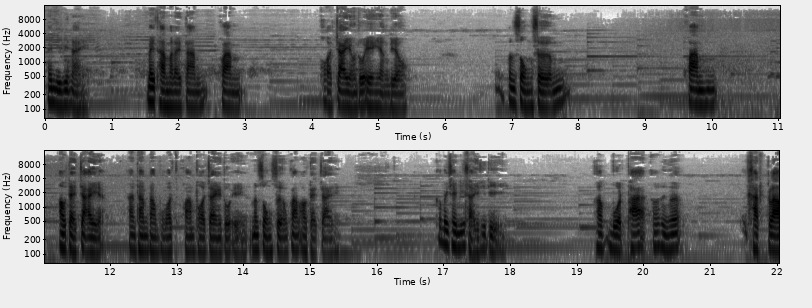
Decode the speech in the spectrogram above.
ให้มีวินัย ไม่ทำอะไรตามความพอใจของตัวเองอย่างเดียว มันส่งเสริม ความเอาแต่ใจอะการทำตามความพอใจในตัวเอง มันส่งเสริมความเอาแต่ใจ ก็ไม่ใช่นิสัยที่ดีครับบวชพระเขาถึงว่าขัดเกลา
